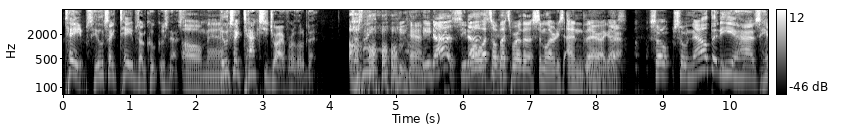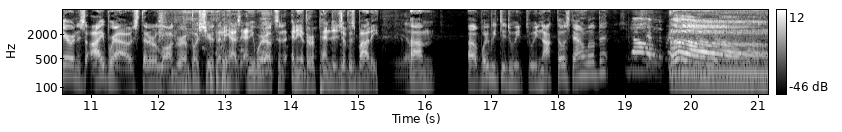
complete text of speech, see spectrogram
Tabes. He looks like Tabes on Cuckoo's Nest. Oh, man. He looks like Taxi Driver a little bit. Doesn't he? Oh, man. He does. He does. Well, let's hope that's where the similarities end there, I guess. Yeah. So so now that he has hair in his eyebrows that are longer and bushier than he has anywhere else in any other appendage of his body, um, uh, what do we do? Do we do we knock those down a little bit? No. Oh.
